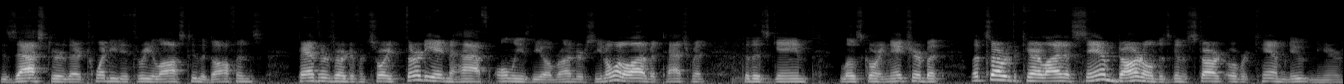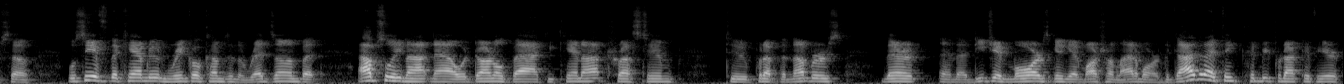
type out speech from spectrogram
disaster. Their 20 to three loss to the Dolphins. Panthers are a different story. 38 and a half only is the over under. So you don't want a lot of attachment to this game, low scoring nature. But let's start with the Carolina. Sam Darnold is going to start over Cam Newton here. So we'll see if the Cam Newton wrinkle comes in the red zone. But Absolutely not now. With Darnold back, you cannot trust him to put up the numbers there. And uh, DJ Moore is going to get Marshon Lattimore. The guy that I think could be productive here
